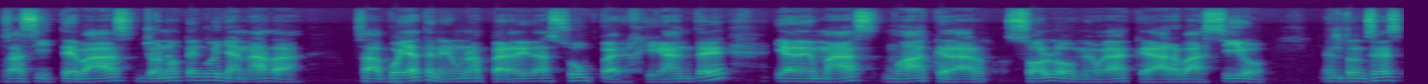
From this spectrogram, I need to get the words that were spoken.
O sea, si te vas, yo no tengo ya nada. O sea, voy a tener una pérdida súper gigante y además me voy a quedar solo, me voy a quedar vacío. Entonces,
